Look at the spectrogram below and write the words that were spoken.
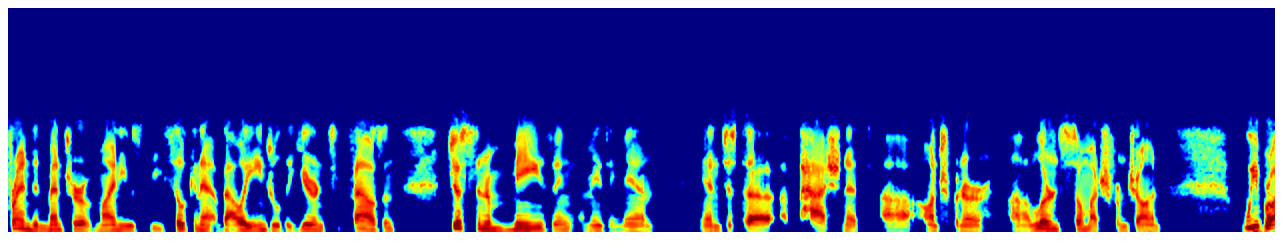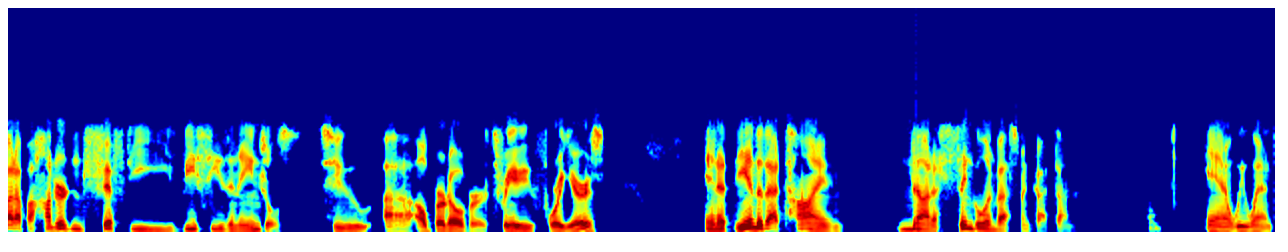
friend and mentor of mine. He was the Silicon Valley Angel of the Year in 2000. Just an amazing, amazing man and just a, a passionate uh, entrepreneur. learned so much from John. We brought up 150 VCs and angels to uh, Alberta over three, four years and at the end of that time, not a single investment got done. And we went,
